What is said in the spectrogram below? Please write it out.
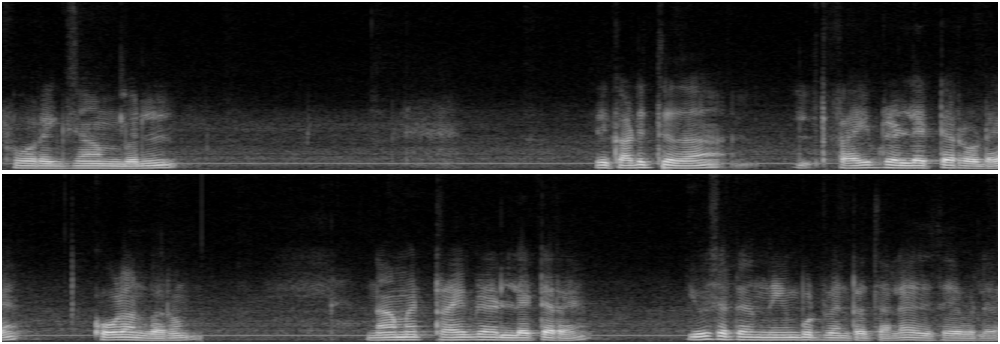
ஃபார் எக்ஸாம்பிள் இதுக்கு அடுத்ததாக ட்ரைப்ரல் லெட்டரோட கோலான் வரும். நாம் ட்ரைப்ரல் லெட்டரை யூசர்கிட்ட இருந்து இன்புட் வேண்டதால அது தேவையில்லை.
